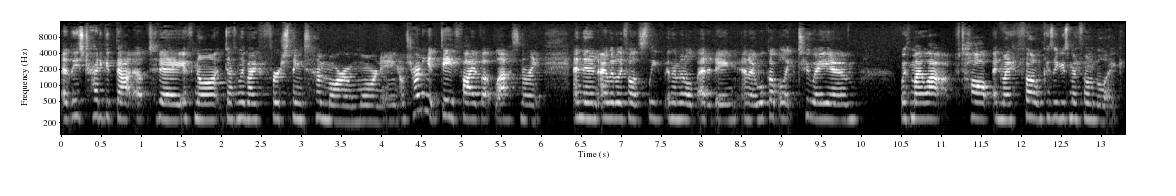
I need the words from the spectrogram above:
At least try to get that up today. If not, definitely by first thing tomorrow morning. I was trying to get day five up last night and then I literally fell asleep in the middle of editing and I woke up at like 2 a.m. with my laptop and my phone because I use my phone to like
